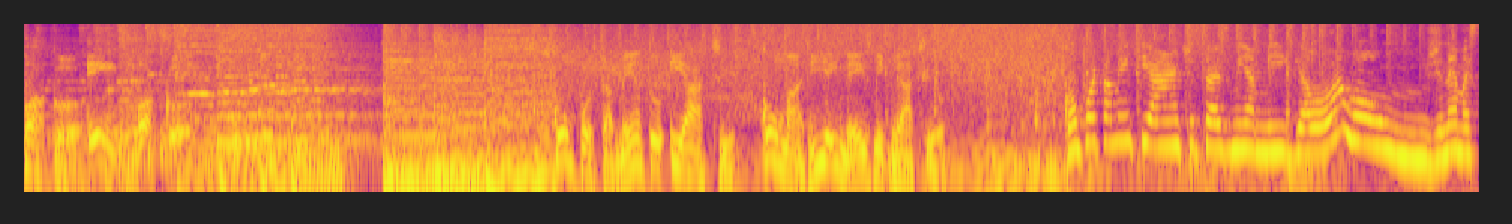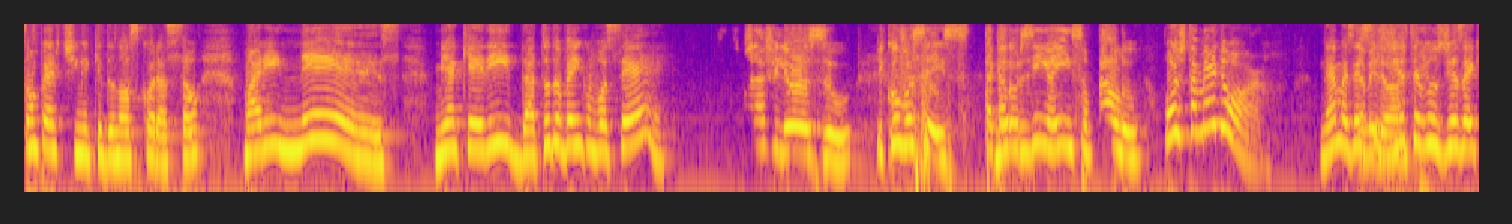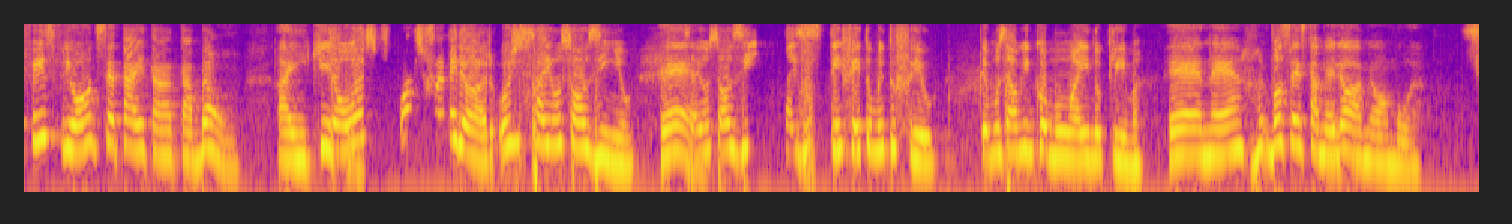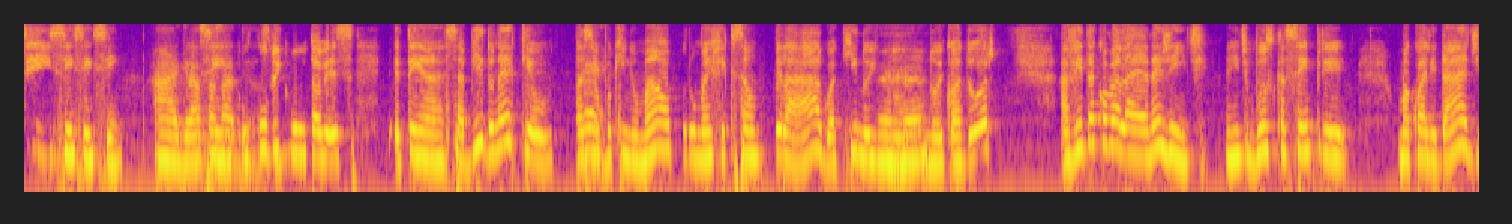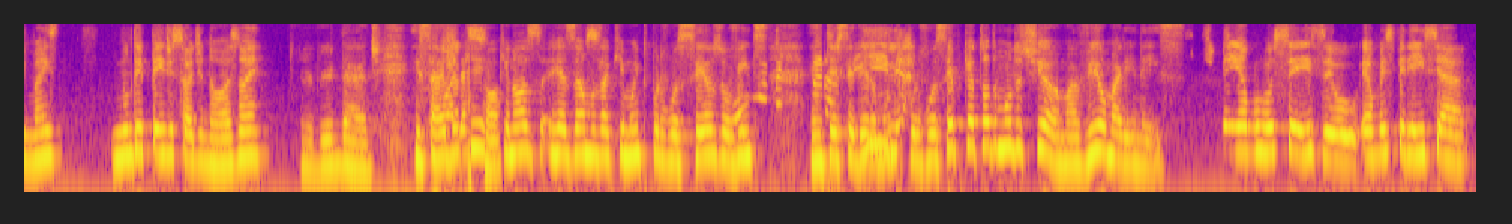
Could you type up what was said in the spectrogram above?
Foco. Em Foco. Comportamento e arte. Com Maria Inês Migliatio. Comportamento e arte traz minha amiga lá longe, né? Mas tão pertinho aqui do nosso coração. Maria Inês, minha querida, tudo bem com você? Maravilhoso. E com vocês? Tá calorzinho aí em São Paulo? Hoje tá melhor, né? Mas tá esses melhor. dias teve uns dias aí que fez frio. Onde você tá aí? Tá, tá bom? Aí em Quito? Então hoje, hoje foi melhor. Hoje saiu um solzinho. É. Saiu um solzinho, mas tem feito muito frio. Temos algo em comum aí no clima. É, né? Você está melhor, meu amor? Sim, sim, sim, sim. Ai, graças sim, a Deus. O público talvez tenha sabido, né, que eu passei é. um pouquinho mal por uma infecção pela água aqui no, uhum. no, no Equador. A vida é como ela é, né, gente? A gente busca sempre uma qualidade, mas não depende só de nós, não é? É verdade. E saiba que, que nós rezamos aqui muito por você, os ouvintes oh, intercederam muito por você, porque todo mundo te ama, viu, Marinês? Bem, amo vocês. Eu, é uma experiência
